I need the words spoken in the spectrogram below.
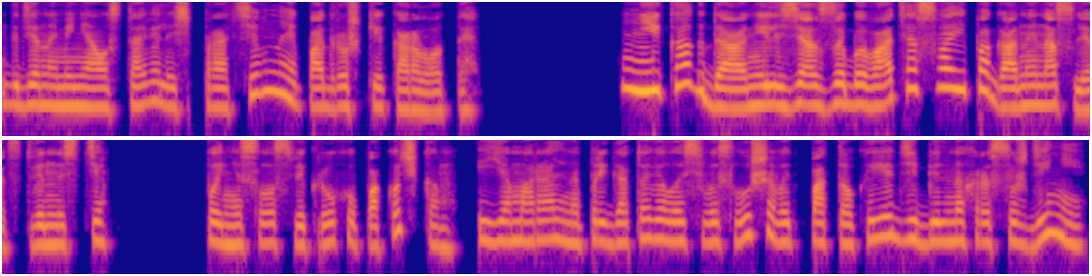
где на меня уставились противные подружки Карлотты. «Никогда нельзя забывать о своей поганой наследственности», Понесло свекруху по кочкам, и я морально приготовилась выслушивать поток ее дебильных рассуждений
